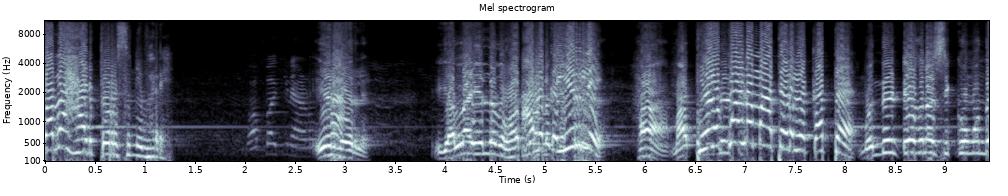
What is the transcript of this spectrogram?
ಪದ ಹಾಡಿ ತೋರಿಸು ನೀ ಬರೀ ಇರ್ಲಿ ಇರ್ಲಿ. ಈಗೆಲ್ಲ ಇಲ್ಲದ ಅದಕ್ಕ ಇರ್ಲಿ. ಹಾ ಮತ್ತೆ ತಿಳ್ಕೊಂಡು ಮಾತಾಡ್ಬೇಕತ್ತ. ಮುಂದಿನ ಟೇಜನ ಸಿಕ್ಕು ಮುಂದ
